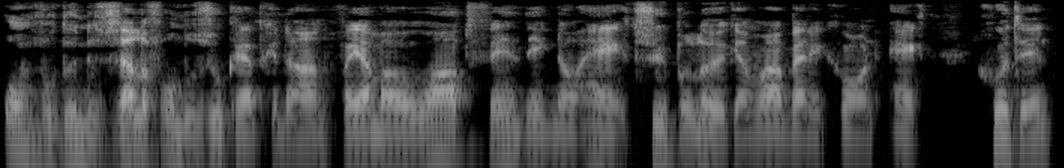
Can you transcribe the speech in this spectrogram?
onvoldoende zelfonderzoek hebt gedaan, van ja, maar wat vind ik nou echt superleuk en waar ben ik gewoon echt goed in,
